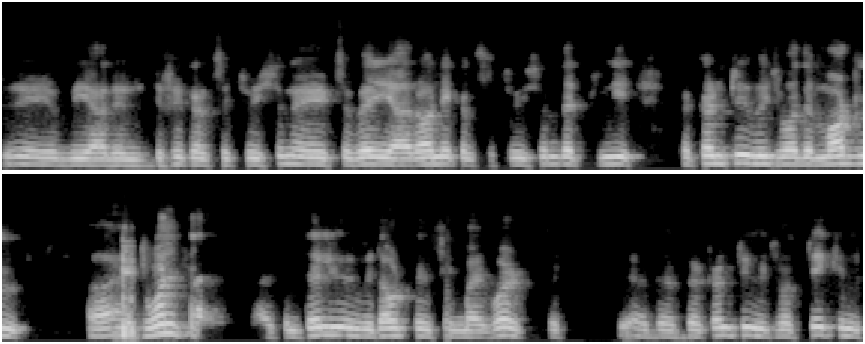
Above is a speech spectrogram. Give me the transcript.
we are in a difficult situation. And it's a very ironical situation that we, the country which was a model uh, at one time, I can tell you without mentioning my word, that uh, the, the country which was taken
